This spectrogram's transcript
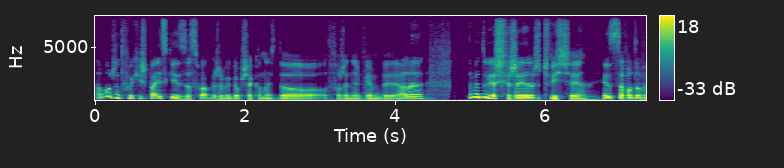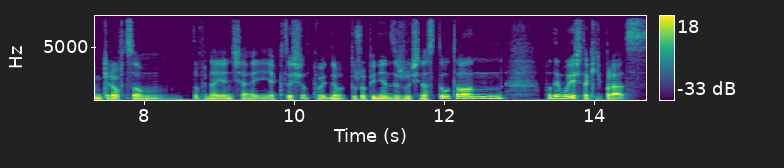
A może twój hiszpański jest za słaby, żeby go przekonać do otworzenia gęby, ale dowiadujesz się, że rzeczywiście jest zawodowym kierowcą do wynajęcia i jak ktoś odpowiednio dużo pieniędzy rzuci na stół, to on podejmuje się takich prac.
